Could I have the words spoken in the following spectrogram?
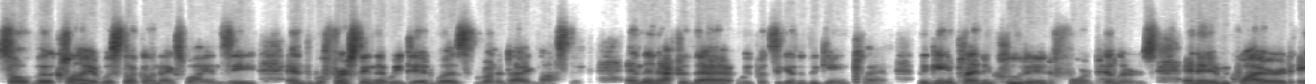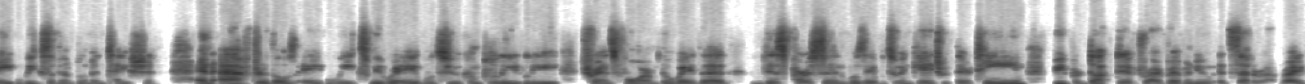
So the client was stuck on X, Y, and Z. And the first thing that we did was run a diagnostic. And then after that, we put together the game plan. The game plan included four pillars, and it required eight weeks of implementation. And after those eight weeks, we were able to completely transform the way that this person was able to engage with their team, be productive, drive revenue, etc. Right?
